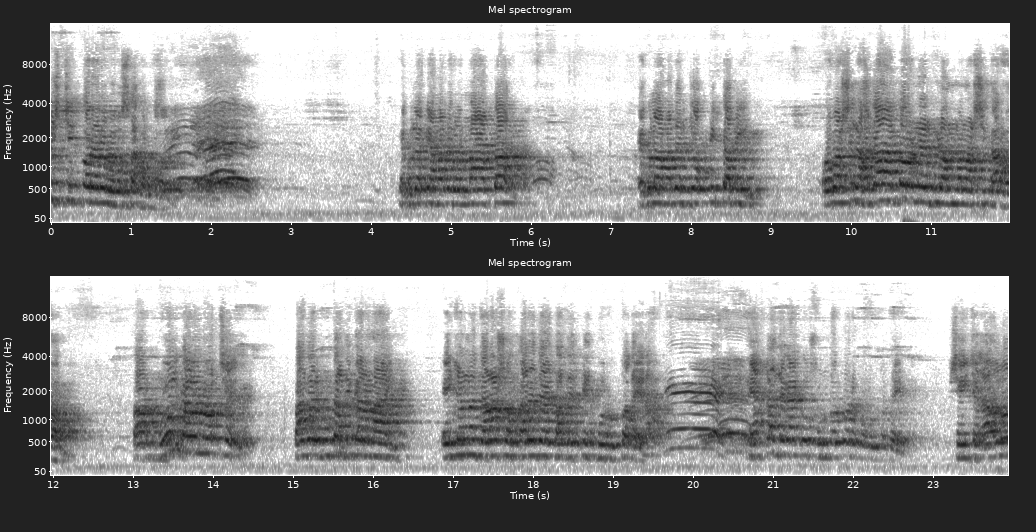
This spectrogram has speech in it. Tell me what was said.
নিশ্চিত করার ব্যবস্থা করতে হবে। এগুলো কি আমাদের অন্যায় আবদার এগুলো আমাদের যৌক্তিক দাবি। প্রবাসীর হাজার ধরনের বিড়ম্বনার শিকার হন। তার মূল কারণ হচ্ছে তাদের ভোটাধিকার নাই। এই জন্য যারা সরকারে দেয়, তাদেরকে গুরুত্ব দেয় না। একটা জায়গায় খুব সুন্দর করে গুরুত্ব দেয়, সেই জায়গা হলো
